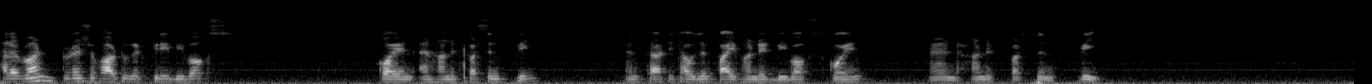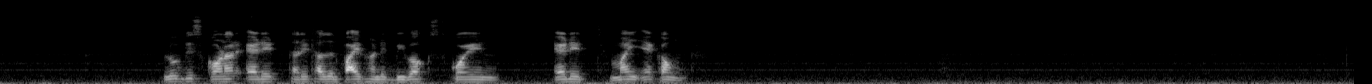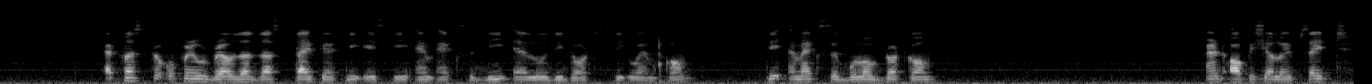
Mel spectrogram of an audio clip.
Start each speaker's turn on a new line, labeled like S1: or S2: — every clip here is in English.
S1: Hello everyone, today show how to get free V-Bucks coin and 100% free and 30,500 V-Bucks coin and 100% free. Look this corner edit 30,500 V-Bucks coin edit my account At first open your browser just type here tsemxblog.com tmxblog.com and official website.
